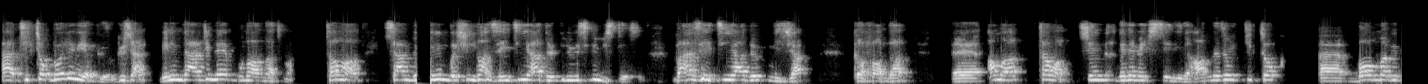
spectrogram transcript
ha, TikTok böyle mi yapıyor? Güzel. Benim derdim ne? Bunu anlatmak. Tamam. Sen benim başımdan zeytinyağı dökülmesini mi istiyorsun? Ben zeytinyağı dökmeyeceğim kafamdan. Ee, ama tamam. Senin ne demek istediğini anladım. TikTok e, bomba bir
